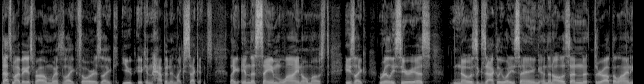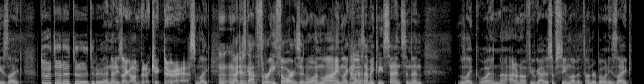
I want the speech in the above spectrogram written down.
that's my biggest problem with like Thor is like you it can happen in like seconds. Like in the same line almost. He's like really serious, knows exactly what he's saying, and then all of a sudden throughout the line he's like and then he's like, I'm gonna kick their ass. I'm like, I just got three Thors in one line. Like, how Yeah. does that make any sense? And then like when uh, I don't know if you guys have seen Love and Thunder, but when he's like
